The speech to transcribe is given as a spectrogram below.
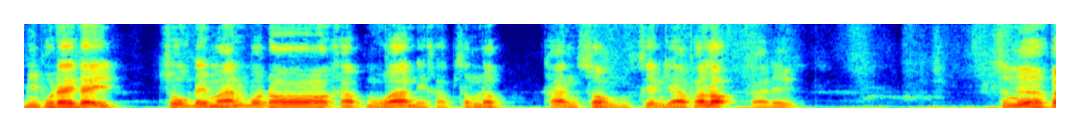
มีผู้ใดได้โชคได้หมานบ่เนาะครับมื้อวานนี่ครับสำหรับทางส่องเสียงยาพระเลาะก็ได้เสนอไป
